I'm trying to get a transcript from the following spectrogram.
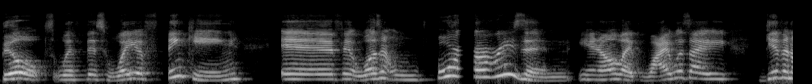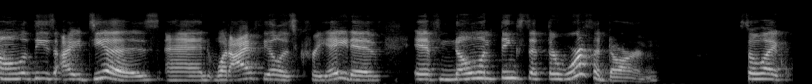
built with this way of thinking if it wasn't for a reason? You know, like, why was I given all of these ideas and what I feel is creative if no one thinks that they're worth a darn? So like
